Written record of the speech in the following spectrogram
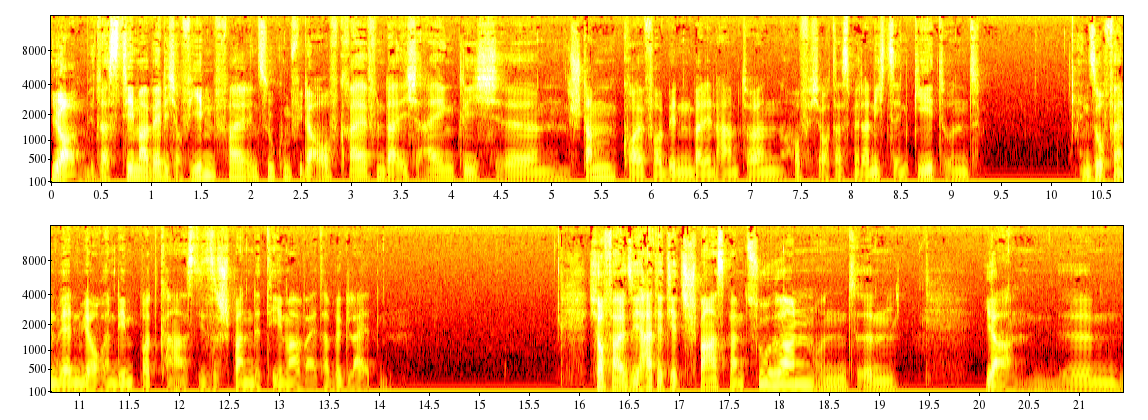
ja, das Thema werde ich auf jeden Fall in Zukunft wieder aufgreifen. Da ich eigentlich äh, Stammkäufer bin bei den Abenteuern, hoffe ich auch, dass mir da nichts entgeht. Und insofern werden wir auch in dem Podcast dieses spannende Thema weiter begleiten. Ich hoffe also, ihr hattet jetzt Spaß beim Zuhören und ähm, ja, ähm,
